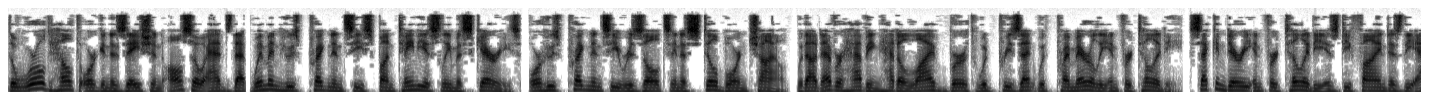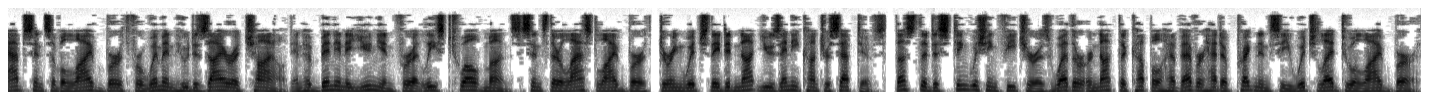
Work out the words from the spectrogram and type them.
The World Health Organization also adds that women whose pregnancy spontaneously miscarries, or whose pregnancy results in a stillborn child, without ever having had a live birth would present with primarily infertility. Secondary infertility is defined as the absence of a live birth for women who desire a child and have been in a union for at least 12 months since their last live birth, during which they did not use any contraceptives, thus the distinguishing feature is whether or not the couple have ever had a pregnancy which led to a live birth.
